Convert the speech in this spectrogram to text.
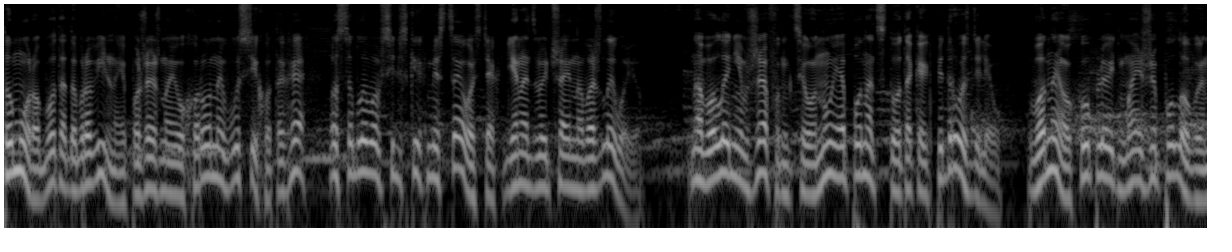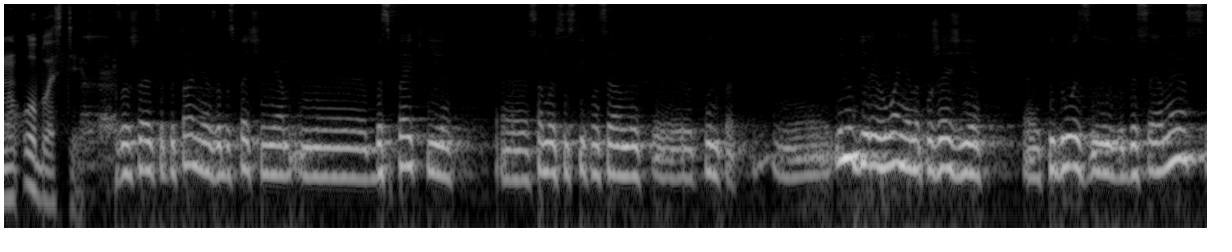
Тому робота добровільної пожежної охорони в усіх ОТГ, особливо в сільських місцевостях, є надзвичайно важливою. На Волині вже функціонує понад 100 таких підрозділів. Вони охоплюють майже половину області. Залишається питання забезпечення е, безпеки е, саме в сільських населених е, пунктах. Іноді реагування на пожежі підрозділів ДСНС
